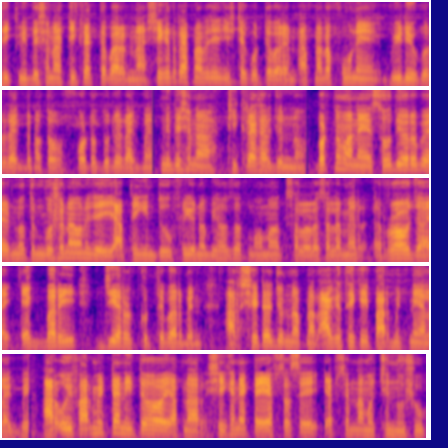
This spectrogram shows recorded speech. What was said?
দিক নির্দেশনা ঠিক রাখতে পারেন না। সেক্ষেত্রে আপনারা যে জিনিসটা করতে পারেন, আপনারা ফোনে ভিডিও করে রাখবেন অথবা ফটো তুলে রাখবেন নির্দেশনা ঠিক রাখার জন্য। বর্তমানে সৌদি আরবের নতুন ঘোষণা অনুযায়ী আপনি কিন্তু প্রিয় নবী হজরত মোহাম্মদ সাল্লাহ সাল্লামের রওজায় একবারই জিয়ারত করতে পারবেন। আর সেটার জন্য আপনার আগে থেকেই পারমিট নেওয়া লাগবে। আর ওই পারমিটটা নিতে হয় আপনার, সেখানে একটা অ্যাপস আছে অ্যাপসের নাম হচ্ছে নুসুক।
